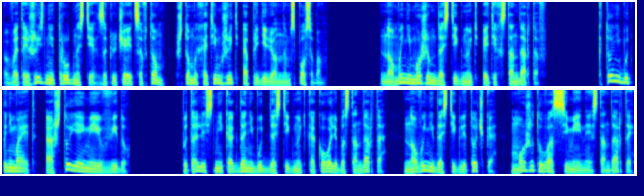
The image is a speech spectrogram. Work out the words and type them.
В этой жизни трудности заключается в том, что мы хотим жить определенным способом. Но мы не можем достигнуть этих стандартов. Кто-нибудь понимает, а что я имею в виду? пытались никогда-нибудь достигнуть какого-либо стандарта, но вы не достигли точка, может у вас семейные стандарты,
